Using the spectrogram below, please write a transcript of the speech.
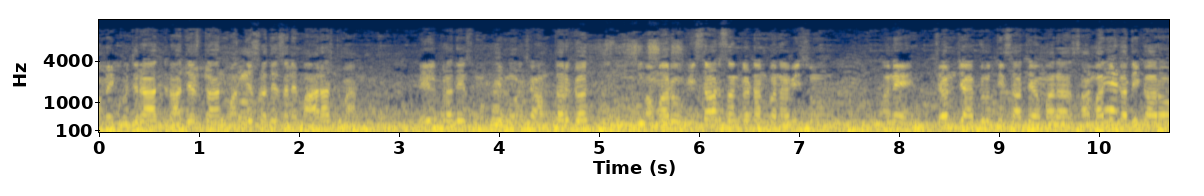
અમે ગુજરાત, રાજસ્થાન, મધ્યપ્રદેશ અને મહારાષ્ટ્રમાં ભીલ પ્રદેશ મુક્તિ મોરચા અંતર્ગત અમારું વિશાળ સંગઠન બનાવીશું અને જનજાગૃતિ સાથે અમારા સામાજિક અધિકારો,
